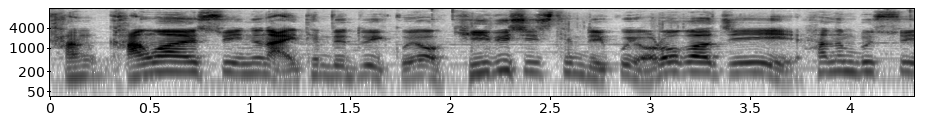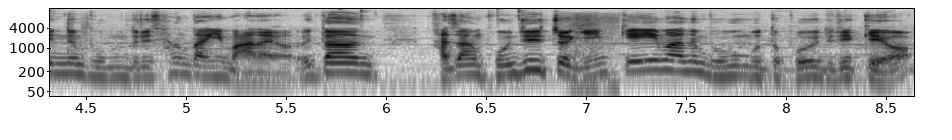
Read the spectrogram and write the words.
강, 강화할 수 있는 아이템들도 있고요. 길드 시스템도 있고 여러 가지 하는 볼 수 있는 부분들이 상당히 많아요. 일단 가장 본질적인 게임하는 부분부터 보여드릴게요.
